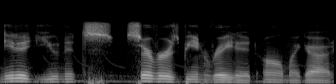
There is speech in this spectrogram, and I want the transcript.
Needed units. Server is being raided. Oh my god.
